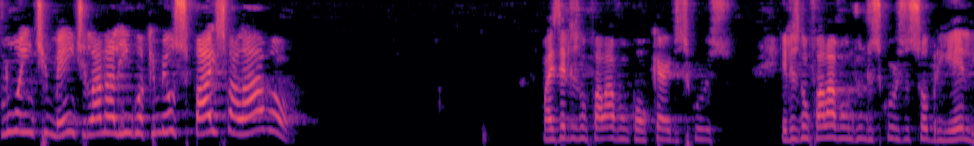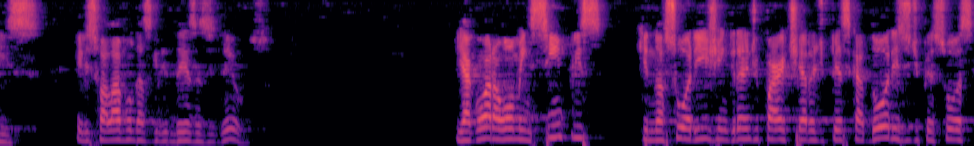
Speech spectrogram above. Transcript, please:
fluentemente lá na língua que meus pais falavam. Mas eles não falavam qualquer discurso. Eles não falavam de um discurso sobre eles. Eles falavam das grandezas de Deus. E agora, homens simples que na sua origem grande parte era de pescadores e de pessoas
